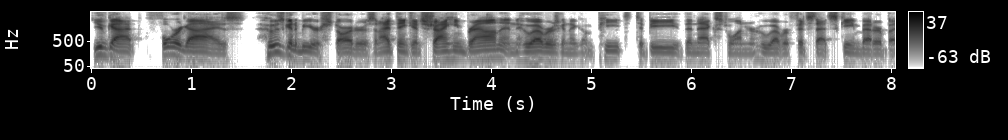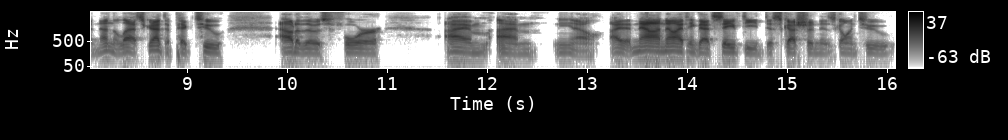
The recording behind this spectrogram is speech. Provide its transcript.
you've got four guys. Who's going to be your starters? And I think it's Shyheim Brown and whoever's going to compete to be the next one or whoever fits that scheme better. But nonetheless, you're going to have to pick two out of those four. I'm, I'm, you know, I now, now I think that safety discussion is going to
